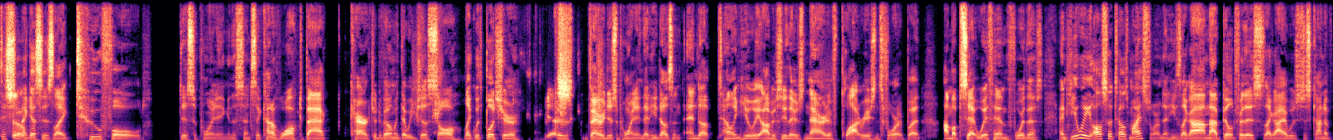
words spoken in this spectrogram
This So- scene, I guess, is like twofold disappointing in the sense they kind of walked back character development that we just saw. Like with Butcher, Yes. very disappointing that he doesn't end up telling Hughie. Obviously, there's narrative plot reasons for it, but I'm upset with him for this. And Hughie also tells Mindstorm that he's like, ah, I'm not built for this. Like, I was just kind of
